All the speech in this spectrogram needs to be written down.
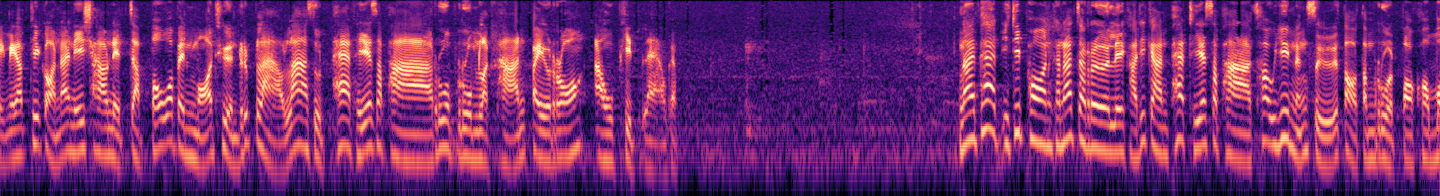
กนะครับที่ก่อนหน้านี้ชาวเน็ตจับโป๊ะว่าเป็นหมอเถื่อนหรือเปล่าล่าสุดแพทยสภารวบรวมหลักฐานไปร้องเอาผิดแล้วครับนายแพทย์อิทธิพรคณะเจริญเลขาธิการแพทยสภาเข้ายื่นหนังสือต่อตำรวจปคบ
